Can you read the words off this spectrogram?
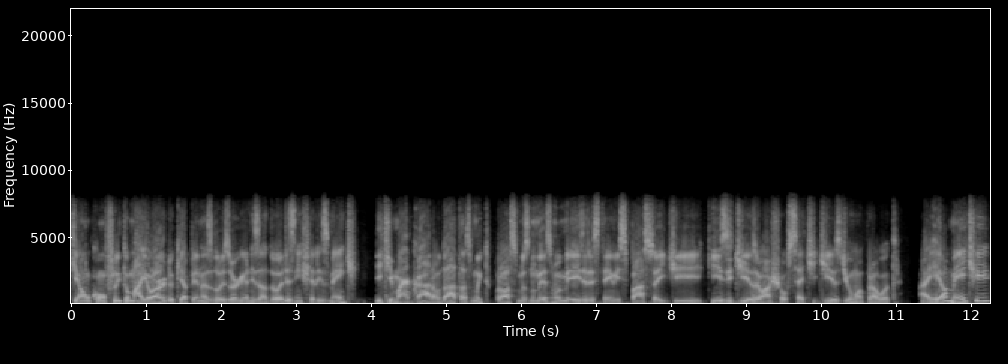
que é um conflito maior do que apenas dois organizadores, infelizmente, e que marcaram datas muito próximas. No mesmo mês, eles têm um espaço aí de 15 dias, eu acho, ou 7 dias de uma para outra. Aí realmente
